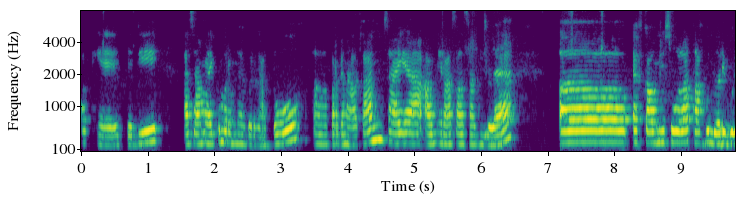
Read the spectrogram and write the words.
Oke, jadi Assalamualaikum warahmatullahi wabarakatuh. Uh, perkenalkan, saya Almira Salsabila, uh, FK Unisula tahun 2015.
